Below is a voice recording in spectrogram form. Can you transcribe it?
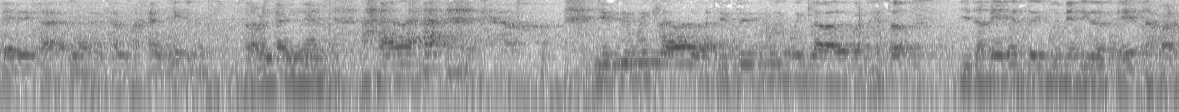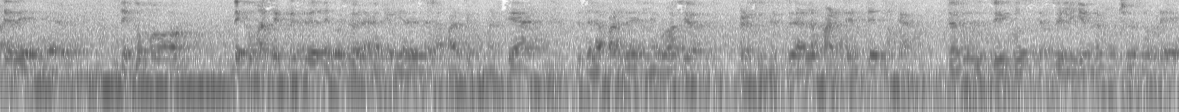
Teresa, la de Salma Hayek, la de Salma. Hayek. Y estoy muy clavado, así estoy muy, muy clavado con eso. Y también estoy muy metido en la parte de, de cómo de cómo hacer crecer el negocio de la galería desde la parte comercial, desde la parte del negocio, pero sin descuidar la parte estética. Entonces estoy, pues, estoy leyendo mucho sobre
